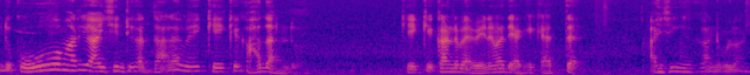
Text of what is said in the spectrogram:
ඒක කොහොම හරි අයිසින් ටිකක් දාලා මේ කේක් එක හදන්න ඕන. කේක් එක කන්න බෑ වෙනම දෙයක් ඒක ඇත්ත. අයිසින් එක කන්න පුළුවන්.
